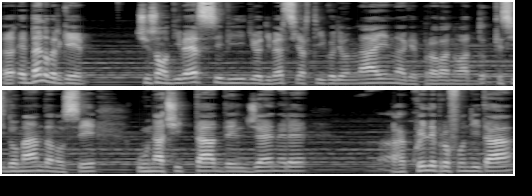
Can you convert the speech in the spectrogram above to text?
Uh, è bello perché ci sono diversi video, diversi articoli online che, do- che si domandano se una città del genere a quelle profondità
